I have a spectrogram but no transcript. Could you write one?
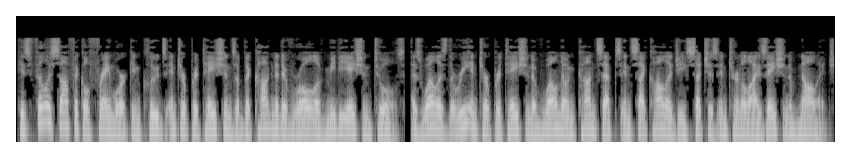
His philosophical framework includes interpretations of the cognitive role of mediation tools, as well as the reinterpretation of well-known concepts in psychology such as internalization of knowledge.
